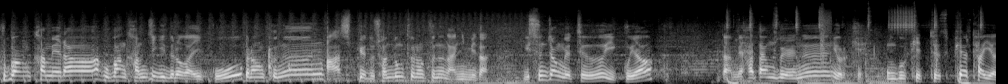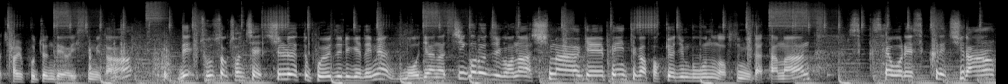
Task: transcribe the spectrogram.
후방 카메라, 후방 감지기 들어가 있고 트렁크는 아쉽게도 전동 트렁크는 아닙니다. 이 순정 매트 있고요. 그 다음에 하단부에는 이렇게 공구 키트 스페어 타이어 잘 보존되어 있습니다. 네, 조수석 전체 실루엣도 보여드리게 되면 뭐 어디 하나 찌그러지거나 심하게 페인트가 벗겨진 부분은 없습니다. 다만 스- 세월의 스크래치랑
